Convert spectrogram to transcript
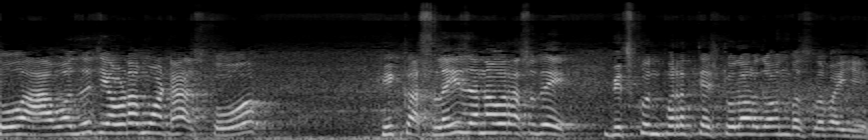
तो आवाजच एवढा मोठा असतो की कसलंही जनावर असू दे बिचकून परत त्या स्टूलावर जाऊन बसलं पाहिजे.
